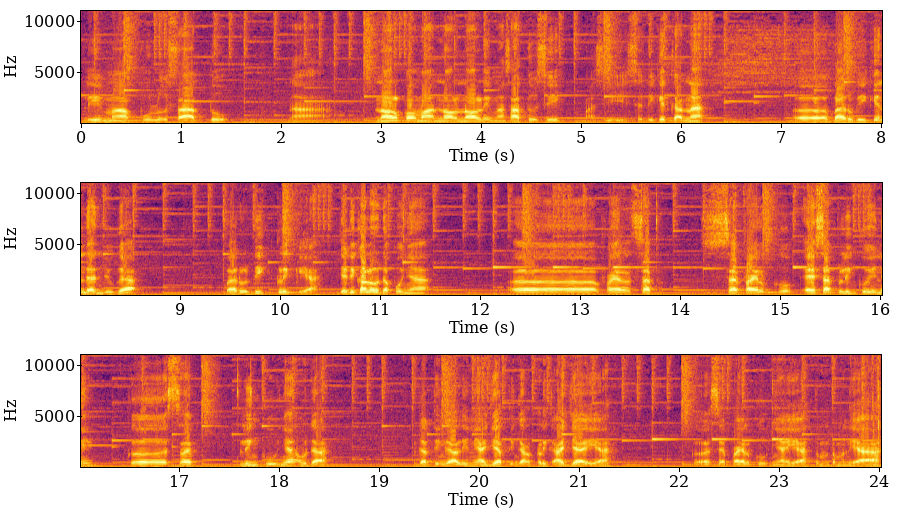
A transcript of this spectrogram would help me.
51. Nah, 0,0051 sih, masih sedikit karena e, baru bikin dan juga baru diklik ya. Jadi kalau udah punya e, file save save fileku eh save linkku ini ke save linknya udah udah tinggal ini aja tinggal klik aja ya ke save fileku-nya ya teman-teman ya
